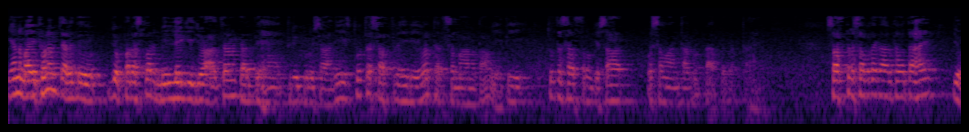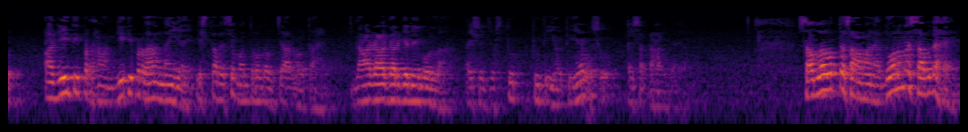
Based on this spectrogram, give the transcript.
यन मैथुनम चरित्र जो परस्पर मिलने की जो आचरण करते हैं, त्रिपुरुष आदि, स्तुत शस्त्र तत्समानता यदि स्तुत शस्त्रों के साथ वो समानता को प्राप्त करता है। शस्त्र शब्द का अर्थ होता है, जो अगीति प्रधान, गीति प्रधान नहीं है। इस तरह से मंत्रों का उच्चारण होता है। गा गा करके नहीं बोलना। ऐसे जो स्तुति होती है, उसको ऐसा कहा गया शब्दवत्त सामान्य। दोनों में शब्द है।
